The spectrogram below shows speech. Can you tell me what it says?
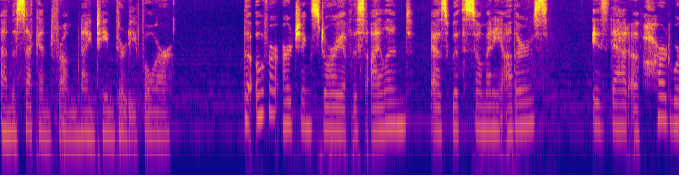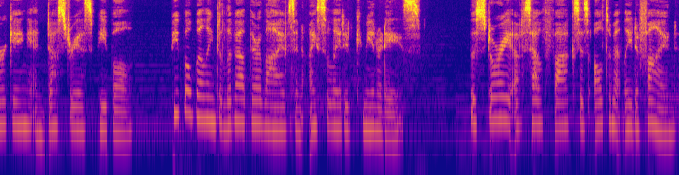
and the second from 1934. The overarching story of this island, as with so many others, is that of hardworking, industrious people people willing to live out their lives in isolated communities. The story of South Fox is ultimately defined,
